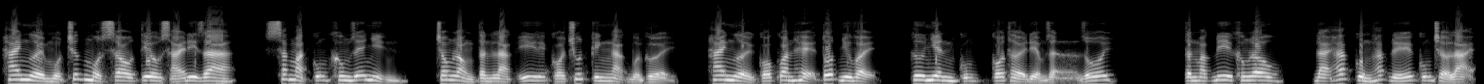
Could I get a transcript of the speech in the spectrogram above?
Hai người một trước một sau tiêu sái đi ra, sắc mặt cũng không dễ nhìn, trong lòng tần lạc y có chút kinh ngạc buồn cười, hai người có quan hệ tốt như vậy, cư nhiên cũng có thời điểm giận dỗi. Tần mặc đi không lâu, đại hắc cùng hắc đế cũng trở lại,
